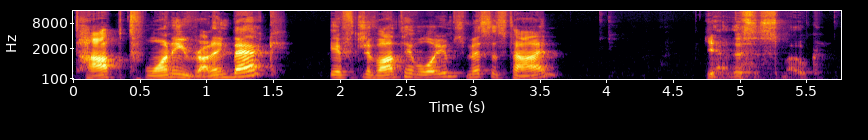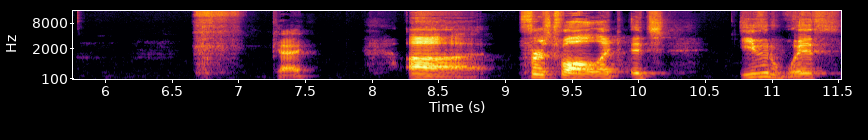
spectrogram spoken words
top twenty running back if Javonte Williams misses time. Yeah, this is smoke. Okay. Uh, first of all, like it's even with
